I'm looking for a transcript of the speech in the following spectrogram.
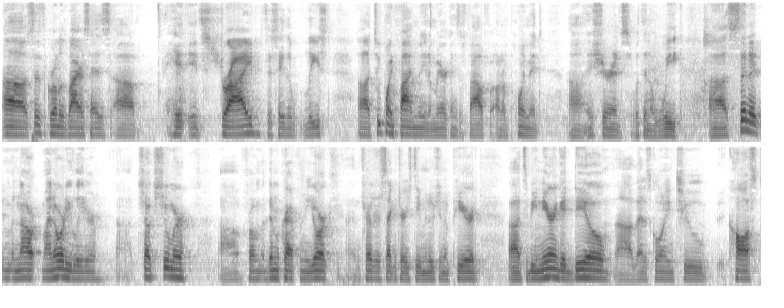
Uh, since the coronavirus has uh, hit its stride, to say the least, uh, 2.5 million Americans have filed for unemployment uh, insurance within a week. Uh, Senate minor- Minority Leader uh, Chuck Schumer, from a Democrat from New York, and Treasury Secretary Steve Mnuchin appeared uh, to be nearing a deal uh, that is going to cost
